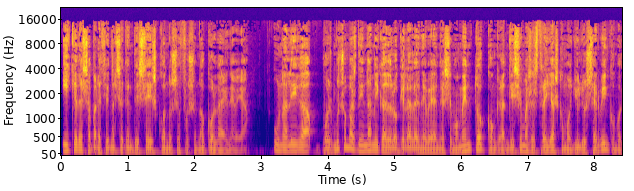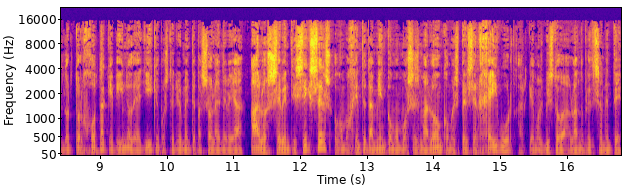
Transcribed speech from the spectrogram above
y que desapareció en el 76 cuando se fusionó con la NBA una liga pues mucho más dinámica de lo que era la NBA en ese momento, con grandísimas estrellas como Julius Erving, como el Dr. J, que vino de allí, que posteriormente pasó a la NBA a los 76ers, o como gente también como Moses Malone, como Spencer Hayward, al que hemos visto hablando precisamente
